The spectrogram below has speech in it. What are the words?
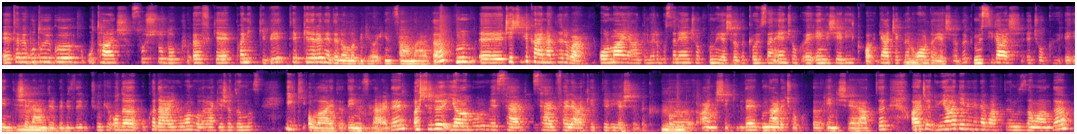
E, tabii bu duygu utanç, suçluluk, öfke, panik gibi tepkilere neden olabiliyor insanlarda. Bunun e, çeşitli kaynakları var. Orman yangınları bu sene en çok bunu yaşadık. O yüzden en çok e, endişeli ilk gerçekten orada yaşadık. Müsilaj e, çok e, endişelendirdi bizi. Çünkü o da bu kadar yoğun olarak yaşadığımız ilk olaydı denizlerde. Aşırı yağmur ve sel, sel felaketleri yaşadık. E, aynı şekilde bunlar da çok e, endişe yarattı. Ayrıca dünya geneline baktığımız zaman da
